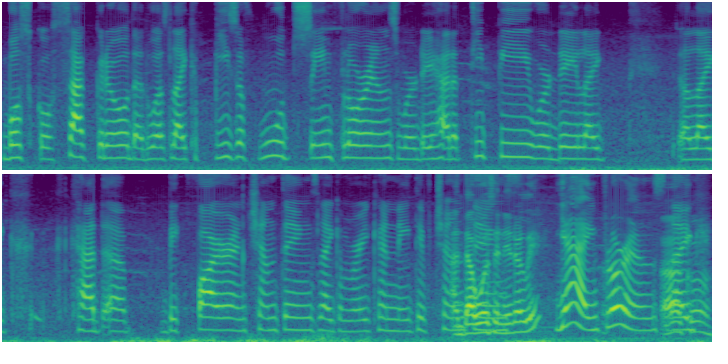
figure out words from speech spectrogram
bosco sacro that was like a piece of woods in Florence where they had a teepee where they like uh, like had a big fire and chantings like American native chantings. and that was in Italy? Yeah, in Florence. Oh, like cool.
